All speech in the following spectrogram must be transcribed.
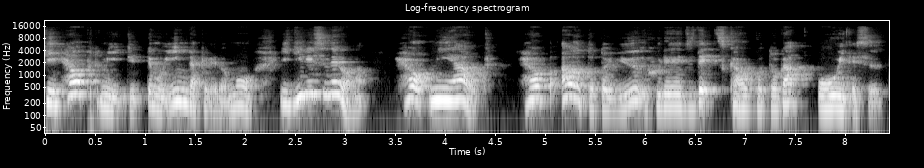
he helped me って言ってもいいんだけれども、イギリスでは help me out, help out というフレーズで使うことが多いです。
